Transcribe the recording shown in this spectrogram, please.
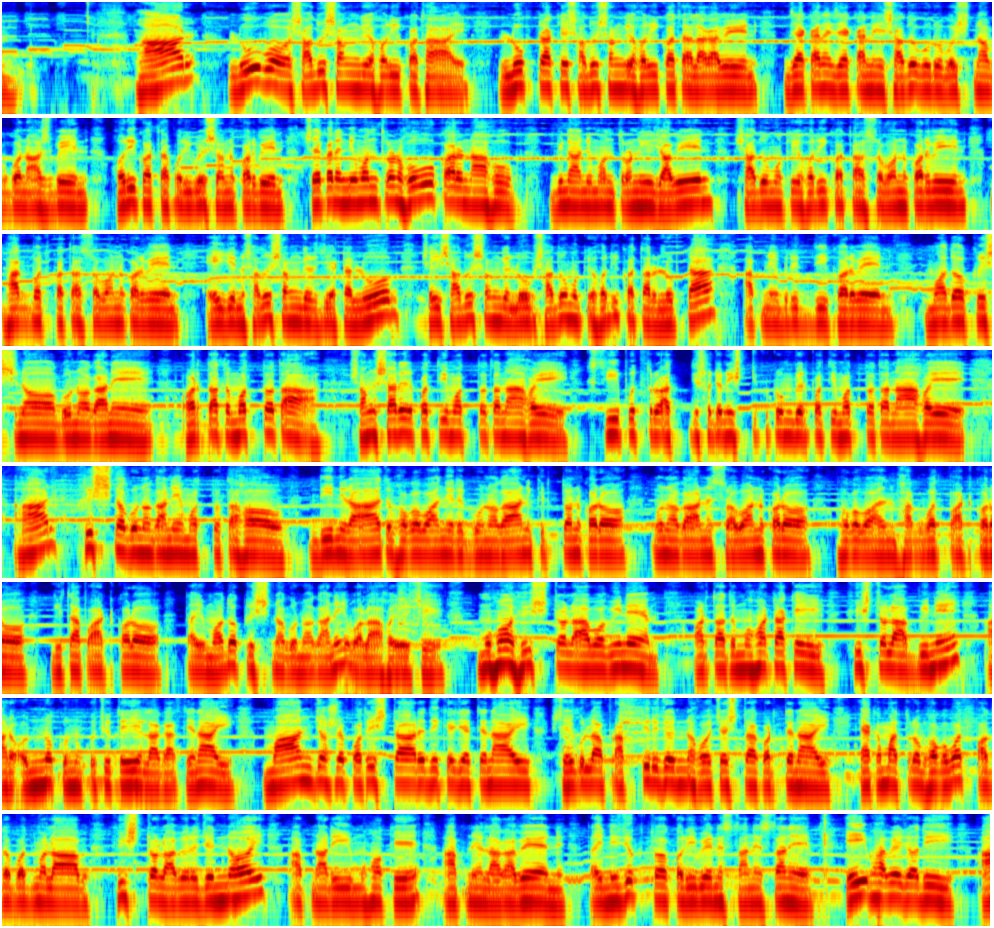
আর লোভ সাধু সঙ্গে হরিকথায়। লোভটাকে সাধু সঙ্গে হরিকথায় লাগাবেন। যেখানে যেখানে সাধুগুরু বৈষ্ণবগণ আসবেন, হরিকথা পরিবেশন করবেন। সেখানে নিমন্ত্রণ হোক আর না হোক, বিনা নিমন্ত্রণে যাবেন। সাধুমুখে হরিকথা শ্রবণ করবেন, ভাগবত কথা শ্রবণ করবেন। এই জন্য সাধু সঙ্গের যে একটা লোভ, সেই সাধু সঙ্গে লোভ, সাধুমুখে হরিকথার লোভটা আপনি বৃদ্ধি করবেন। মদ কৃষ্ণ গুণগানে, অর্থাৎ মত্ততা, সংসারের প্রতি মত্ততা না হয়ে স্ত্রী পুত্র আত্মীয় স্বজন ইষ্টি কুটুম্বের প্রতি মত্ততা না হয়ে, আর কৃষ্ণ গুণগানে মত্ততা হও। দিন রাত ভগবানের গুণগান কীর্তন করো, গুণগান শ্রবণ করো, ভগবান ভাগবত পাঠ করো, গীতা পাঠ করো, তাই মদ কৃষ্ণ গুণগানে বলা হয়েছে। মোহ হিষ্ট লাভ বিনে অর্থাৎ মোহটাকে হিষ্ট লাভ বিনে আর অন্য কোনো কিছুতে লাগাতে নাই। মান যশ প্রতিষ্ঠার দিকে যেতে নাই, সেগুলা প্রাপ্তির জন্য চেষ্টা করতে নাই। একমাত্র ভগবত পাদপদ্ম লাভ হিষ্ট লাভের জন্যই আপনার এই মোহকে আপনি লাগাবেন, তাই নিযুক্ত করিবেন স্থানে স্থানে। এইভাবে যদি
